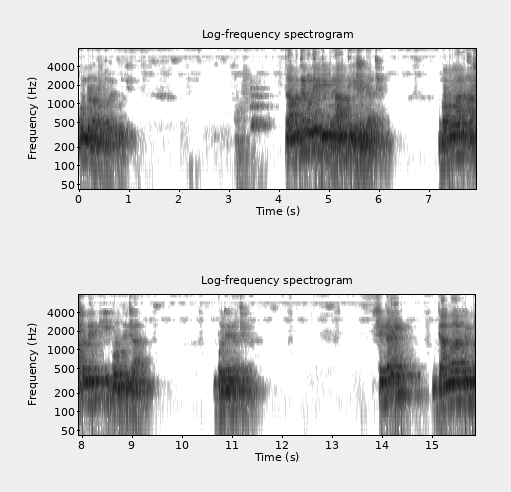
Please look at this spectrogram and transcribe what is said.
অন্যরকম ভাবে বলছেন তো আমাদের মনে বিভ্রান্তি এসে যাচ্ছে। ভগবান আসলে কি বলতে চান? বোঝা যাচ্ছে না। সেটাই জানবার জন্য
